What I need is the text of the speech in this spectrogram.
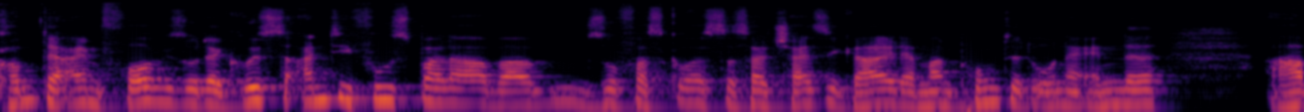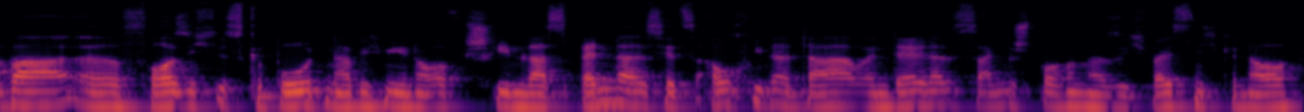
kommt er einem vor wie so der größte Anti-Fußballer, aber so Score ist das halt scheißegal. Der Mann punktet ohne Ende. Aber äh, Vorsicht ist geboten, habe ich mir noch aufgeschrieben. Lars Bender ist jetzt auch wieder da. Wendell hat es angesprochen. Also ich weiß nicht genau,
